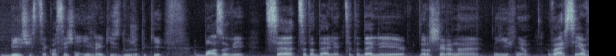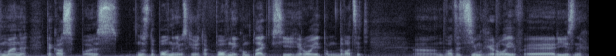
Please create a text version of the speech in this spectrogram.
більшість це класичні ігри, якісь дуже такі базові. Це цитаделі. Цитаделі розширена їхня версія в мене, така з, з, ну, з доповненням, скажімо так, повний комплект. Всі герої, там 20, е, 27 героїв е, різних.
